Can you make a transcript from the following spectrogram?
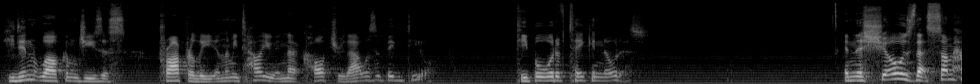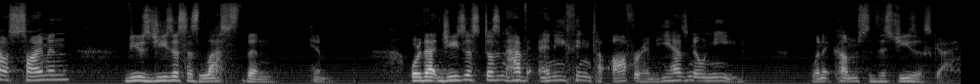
He didn't welcome Jesus properly. And let me tell you, in that culture, that was a big deal. People would have taken notice. And this shows that somehow Simon views Jesus as less than him, or that Jesus doesn't have anything to offer him. He has no need when it comes to this Jesus guy.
